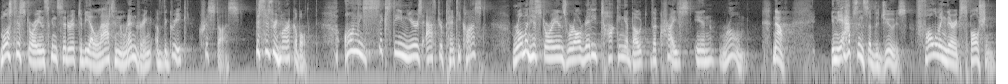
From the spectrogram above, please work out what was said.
Most historians consider it to be a Latin rendering of the Greek Christos. This is remarkable. Only 16 years after Pentecost, Roman historians were already talking about the Christ in Rome. Now, in the absence of the Jews, following their expulsion,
